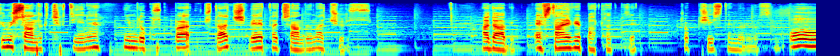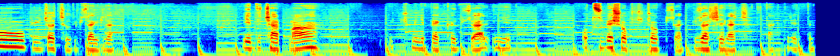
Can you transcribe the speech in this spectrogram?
Gümüş sandık çıktı yine. 29 kupa, 3 taç ve taç sandığını açıyoruz. Hadi abi. Efsanevi patlat bize. Çok bir şey istemiyoruz aslında. Oo büyücü açıldı. Güzel güzel. 7 çarpma. 3 mini pekka güzel. iyi. 35 okçu çok güzel. Güzel şeyler çıktı. Takdir ettim.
